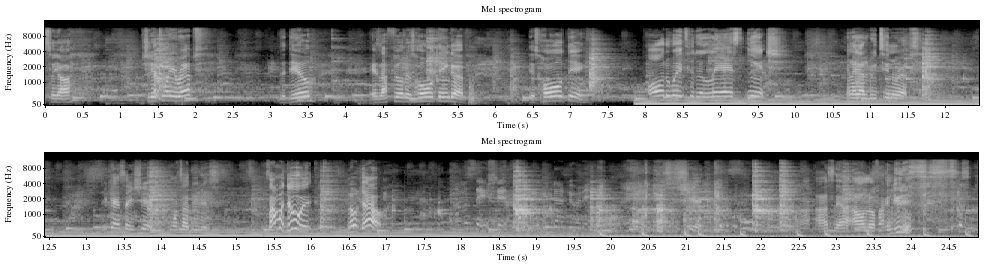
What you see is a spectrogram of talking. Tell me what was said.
Right, so y'all, she did 20 reps. The deal is I fill this whole thing up. This whole thing. All the way to the last inch. And I gotta do 10 reps. You can't say shit once I do this. Cause I'm gonna do it, no doubt. I'm gonna say shit you're done doing it. Shit. I- Honestly, I, I don't know if I can do this.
